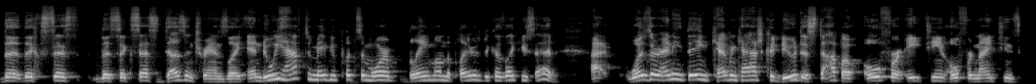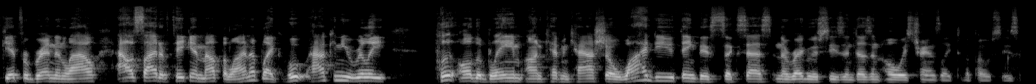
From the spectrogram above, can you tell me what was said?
the the success, the success doesn't translate? And do we have to maybe put some more blame on the players? Because like you said uh, was there anything kevin cash could do to stop a 0 for 18 0 for 19 skid for brandon lowe outside of taking him out the lineup? Like who how can you really put all the blame on kevin cash? So why do you think this success in the regular season doesn't always translate to the postseason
